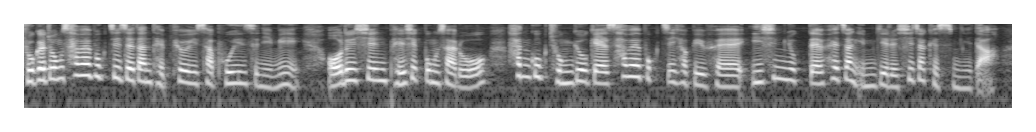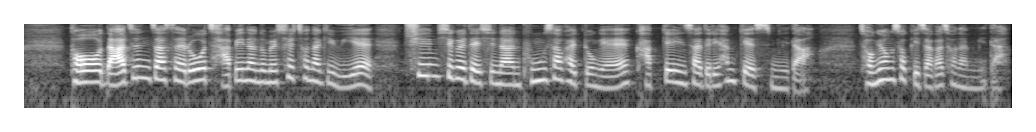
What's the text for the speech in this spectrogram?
조계종 사회복지재단 대표이사 보인 스님이 어르신 배식봉사로 한국종교계 사회복지협의회 26대 회장 임기를 시작했습니다. 더 낮은 자세로 자비 나눔을 실천하기 위해 취임식을 대신한 봉사활동에 각계 인사들이 함께했습니다. 정영석 기자가 전합니다.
